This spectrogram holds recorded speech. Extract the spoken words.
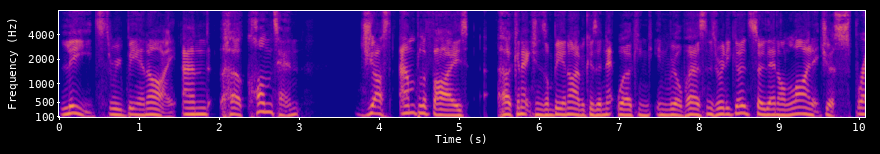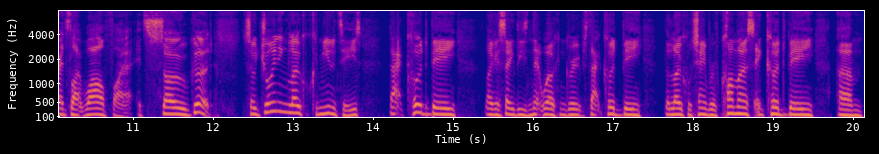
leads through BNI, and her content just amplifies her connections on BNI because the networking in real person is really good. So then online, it just spreads like wildfire. It's so good. So joining local communities, that could be, like I say, these networking groups. That could be the local chamber of commerce. It could be, um,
